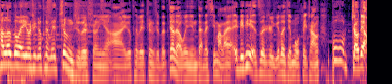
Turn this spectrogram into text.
Hello，各位，又是一个特别正直的声音啊，一个特别正直的调调，为您带来喜马拉雅 APP 自制娱乐节目，非常不着调。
